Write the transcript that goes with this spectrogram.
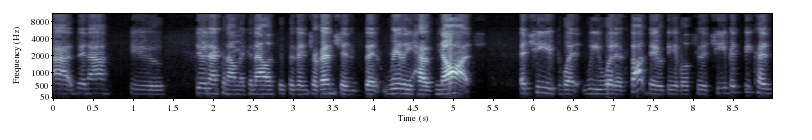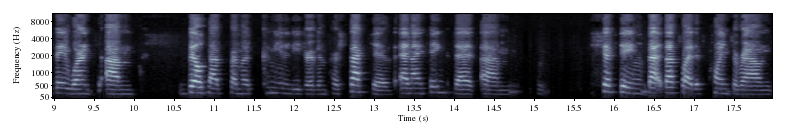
uh, been asked to do an economic analysis of interventions that really have not achieved what we would have thought they would be able to achieve, it's because they weren't um, built up from a community-driven perspective. And I think that um, shifting, that, that's why this point around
